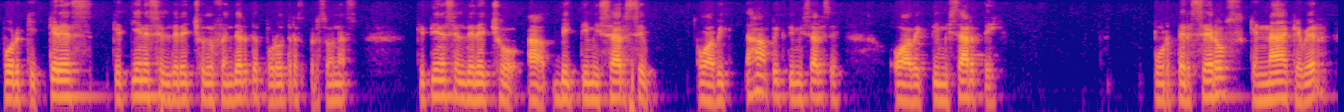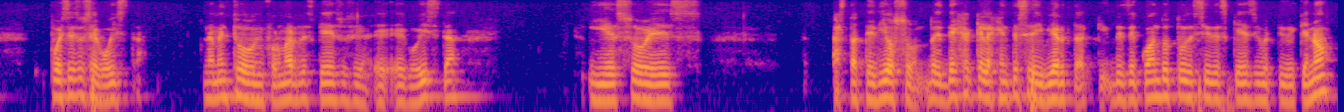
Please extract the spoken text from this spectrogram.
porque crees que tienes el derecho de ofenderte por otras personas, que tienes el derecho a victimizarse o a victimizarse o a victimizarte por terceros que nada que ver, pues eso es egoísta. Lamento informarles que eso es e-, egoísta y eso es hasta tedioso. deja que la gente se divierta. ¿Desde cuándo tú decides que es divertido y que no?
